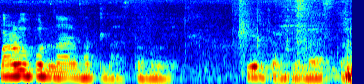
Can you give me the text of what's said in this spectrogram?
बाळू पण नाही घातला असता होय. केला असता.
